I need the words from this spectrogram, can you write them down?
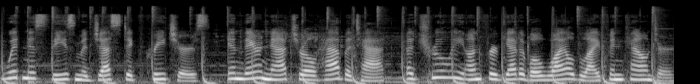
Witness these majestic creatures, in their natural habitat, a truly unforgettable wildlife encounter.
